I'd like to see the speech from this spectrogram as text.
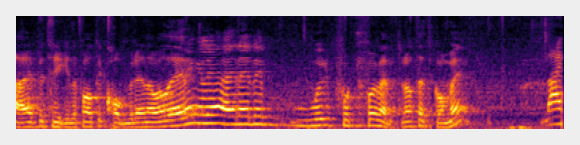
er betryggende på at det kommer en evaluering, eller, eller hvor fort forventer du at dette kommer? Nei,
